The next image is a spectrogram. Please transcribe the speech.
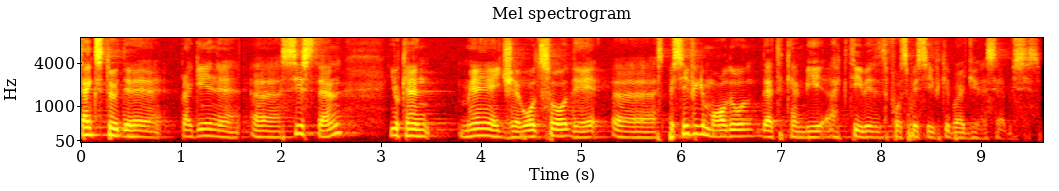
thanks to the plugin uh, system, you can manage also the uh, specific module that can be activated for specific WebGIS services.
